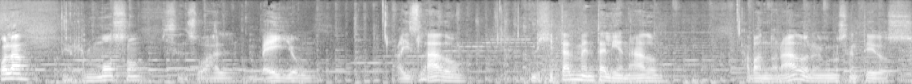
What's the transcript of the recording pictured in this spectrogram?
Hola, hermoso, sensual, bello, aislado, digitalmente alienado, abandonado en algunos sentidos,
